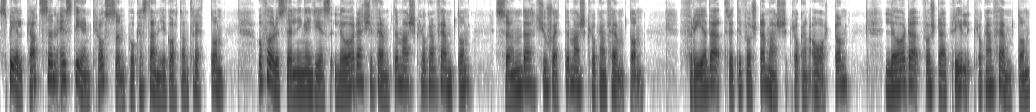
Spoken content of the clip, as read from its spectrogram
Spelplatsen är Stenkrossen på Kastanjegatan 13 och föreställningen ges lördag 25 mars klockan 15 söndag 26 mars klockan 15, fredag 31 mars klockan 18 lördag 1 april klockan 15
